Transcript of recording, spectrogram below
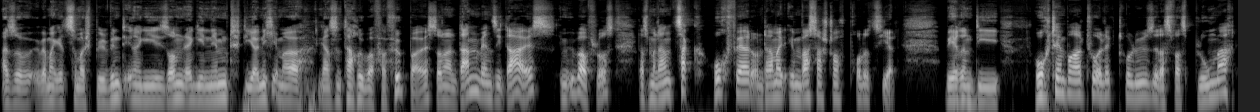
Also wenn man jetzt zum Beispiel Windenergie, Sonnenenergie nimmt, die ja nicht immer den ganzen Tag über verfügbar ist, sondern dann, wenn sie da ist, im Überfluss, dass man dann zack hochfährt und damit eben Wasserstoff produziert. Während die Hochtemperaturelektrolyse, das was Blum macht,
